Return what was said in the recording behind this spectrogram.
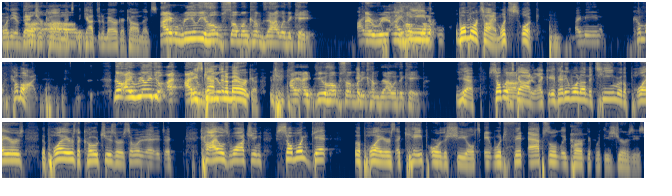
or the Avenger uh, comments, the Captain America comments. I really hope someone comes out with a cape. I, I really I hope. Mean, someone- one more time. Let's look. I mean, come come on. No, I really do. I, I He's Captain really, America. I, I, do hope somebody comes out with a cape. Yeah, someone's um, got to. Like, if anyone on the team or the players, the players, the coaches, or someone, uh, uh, Kyle's watching, someone get the players a cape or the shields. It would fit absolutely perfect with these jerseys.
